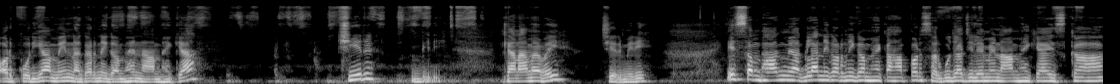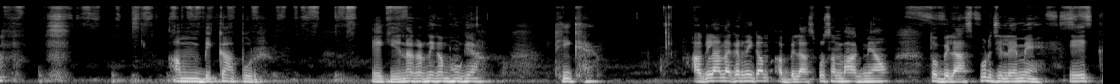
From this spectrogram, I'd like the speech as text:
और कोरिया में नगर निगम है, नाम है क्या? चिरबिरी क्या नाम है भाई? चिरमिरी। इस संभाग में अगला नगर निगम है कहाँ पर? सरगुजा ज़िले में नाम है क्या इसका? अंबिकापुर। एक ये नगर निगम हो गया। ठीक है। अगला नगर निगम, अब बिलासपुर संभाग में आओ। तो बिलासपुर ज़िले में एक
